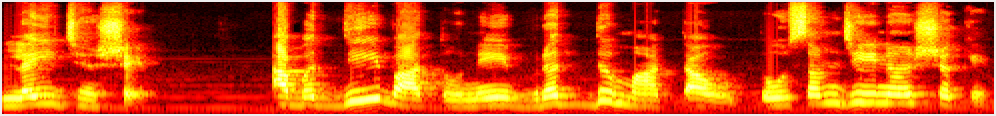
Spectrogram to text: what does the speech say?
લઈ જશે. આ બધી વાતોને વૃદ્ધ માતાઓ તો સમજી ન શકે.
